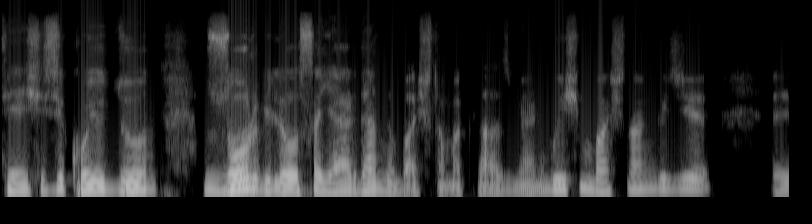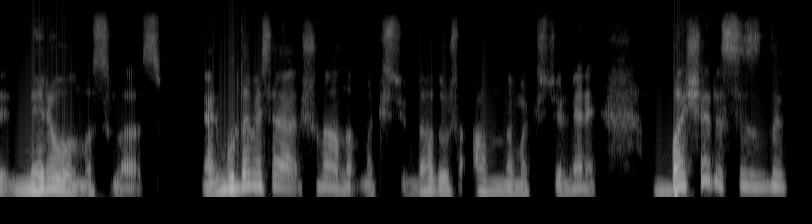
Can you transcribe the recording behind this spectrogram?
teşhisi koyduğun zor bile olsa yerden mi başlamak lazım? Yani bu işin başlangıcı nere olması lazım? Yani burada mesela şunu anlatmak istiyorum. Daha doğrusu anlamak istiyorum. Yani başarısızlık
